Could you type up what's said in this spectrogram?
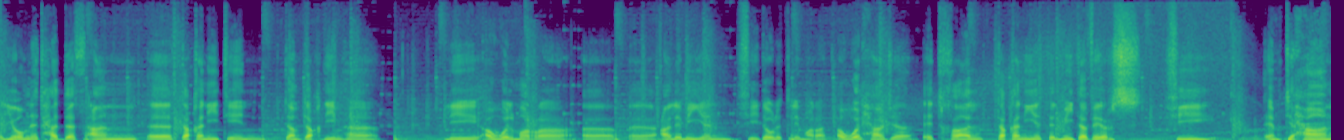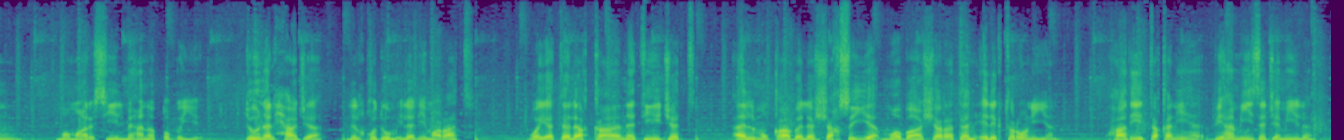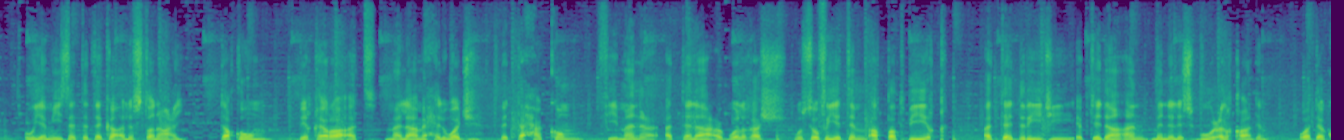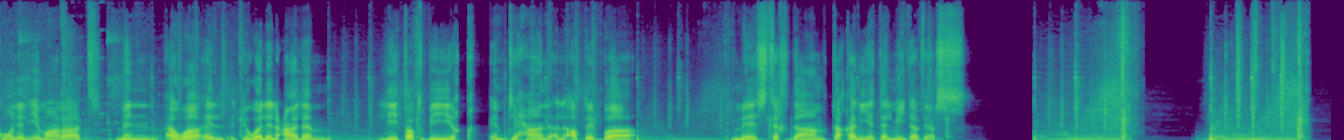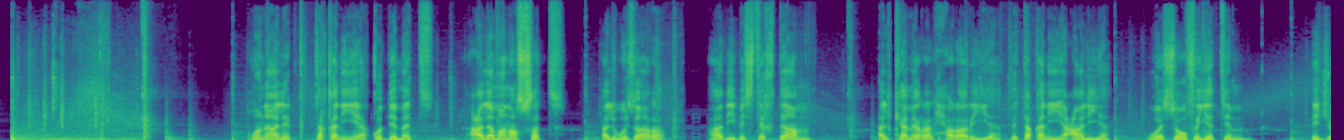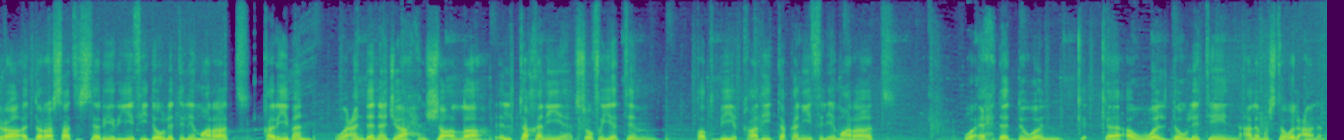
اليوم نتحدث عن آه، تقنيتين تم تقديمها لأول مرة آه، آه، عالميا في دولة الإمارات. أول حاجة إدخال تقنية الميتافيرس في امتحان ممارسي المهن الطبية. دون الحاجة للقدوم إلى الإمارات ويتلقى نتيجة المقابلة الشخصية مباشرة إلكترونيا. هذه التقنية بها ميزة جميلة. وهي ميزة الذكاء الاصطناعي. تقوم بقراءة ملامح الوجه بالتحكم في منع التلاعب والغش وسوف يتم التطبيق التدريجي ابتداء من الأسبوع القادم. وتكون الإمارات من أوائل دول العالم لتطبيق امتحان الأطباء باستخدام تقنية الميتافيرس. هنالك تقنية قدمت على منصة الوزارة هذه باستخدام الكاميرا الحرارية بتقنية عالية وسوف يتم إجراء الدراسات السريرية في دولة الإمارات قريبا وعند نجاح إن شاء الله التقنية سوف يتم تطبيق هذه التقنية في الإمارات وإحدى الدول كأول دولتين على مستوى العالم.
